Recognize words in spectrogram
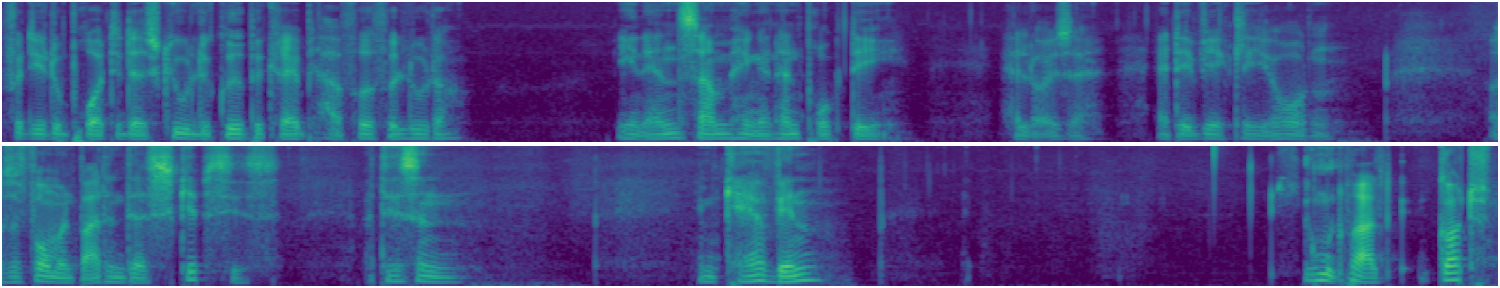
Fordi du bruger det der skjulte Gud-begreb, jeg har fået fra Luther, i en anden sammenhæng, end han brugte det i. Halløjsa, er det virkelig i orden? Og så får man bare den der skepsis. Og det er sådan, jamen kære ven, umiddelbart godt,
